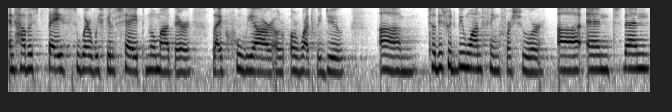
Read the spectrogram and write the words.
and have a space where we feel safe no matter like who we are or, or what we do. Um, so this would be one thing for sure. Uh, and then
